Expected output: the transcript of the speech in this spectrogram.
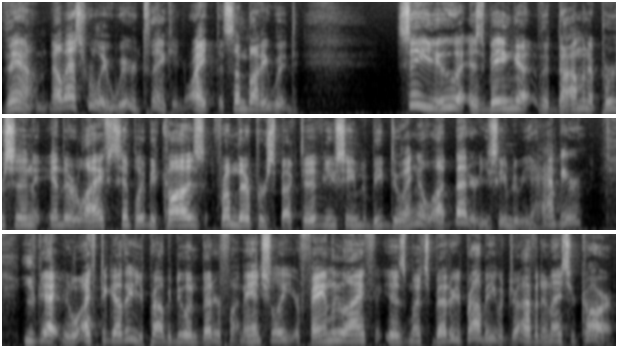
them. Now, that's really weird thinking, right? That somebody would see you as being the dominant person in their life simply because, from their perspective, you seem to be doing a lot better. You seem to be happier. You've got your life together. You're probably doing better financially. Your family life is much better. You're probably even driving a nicer car.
